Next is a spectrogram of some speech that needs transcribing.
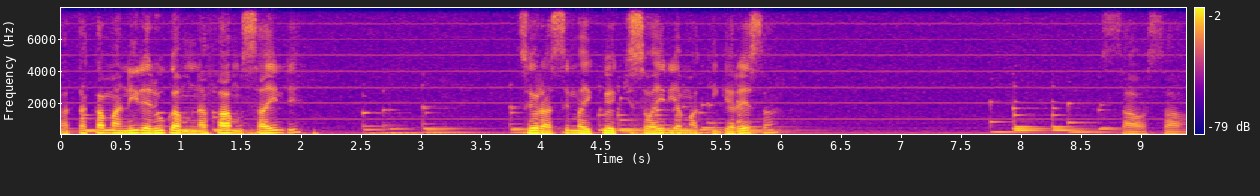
hata kama ni ile lugha mnafahamu saindi, sio lazima ikuwe Kiswahili ama Kiingereza. Sawa sawa.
